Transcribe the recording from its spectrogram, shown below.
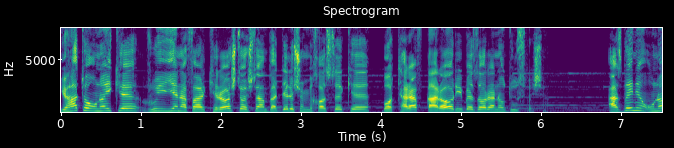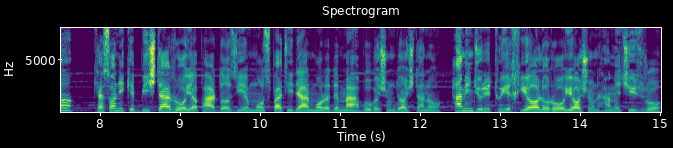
یا حتی اونایی که روی یه نفر کراش داشتن و دلشون می‌خواسته که با طرف قراری بذارن و دوست بشن از بین اونا کسانی که بیشتر رویا پردازی مثبتی در مورد محبوبشون داشتن و همینجوری توی خیال و رویاشون همه چیز رو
